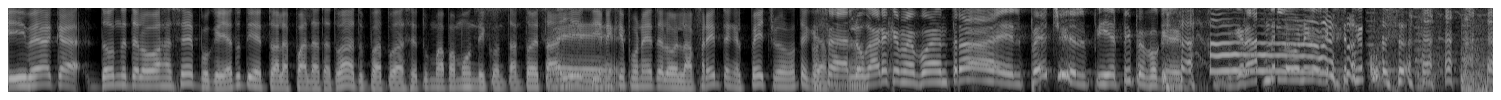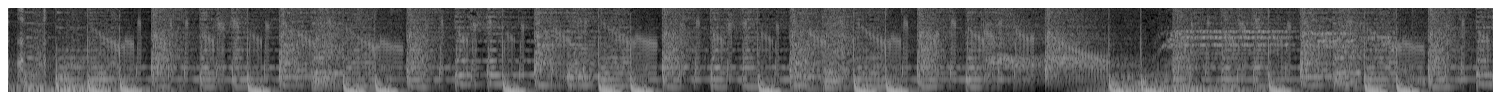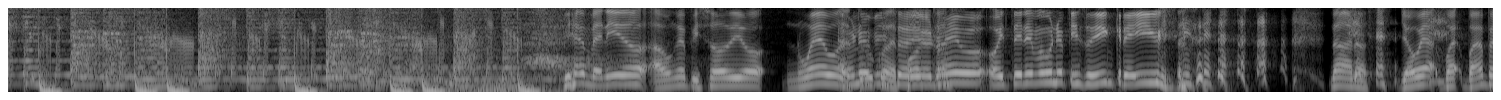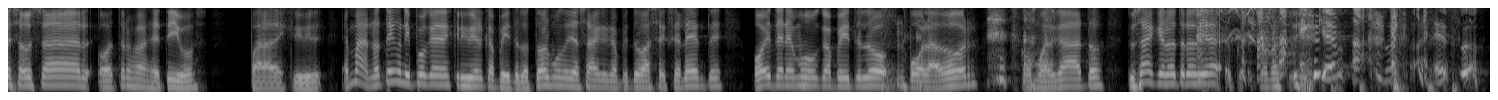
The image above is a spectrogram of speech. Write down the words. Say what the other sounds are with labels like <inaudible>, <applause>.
Y ve acá, ¿dónde te lo vas a hacer? Porque ya tú tienes toda la espalda tatuada. Tú para poder hacer tu mapa mundi con tanto detalle, Sí. tienes que ponértelo en la frente, en el pecho, no te O queda sea, más nada. lugares que me pueda entrar el pecho y el, y el pipe, porque <laughs> grande es lo único que tengo. <laughs> Bienvenido a un episodio nuevo de Un Truco de episodio Podcast. nuevo. Hoy tenemos un episodio increíble. <laughs> No, no. Yo voy a, voy, voy a empezar a usar otros adjetivos para describir. Es más, no tengo ni por qué describir el capítulo. Todo el mundo ya sabe que el capítulo va a ser excelente. Hoy tenemos un capítulo volador, <laughs> como el gato. Tú sabes que el otro día co- conocí... <laughs> Qué malo eso.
